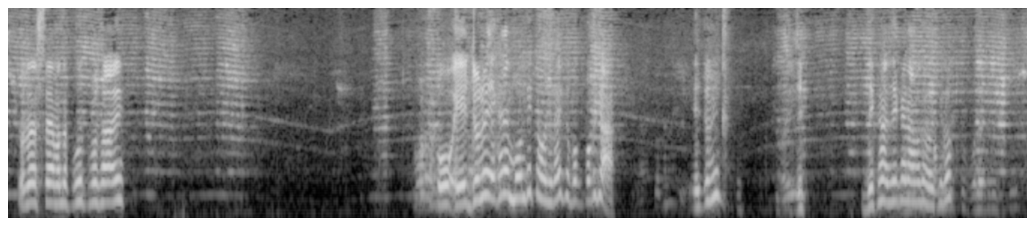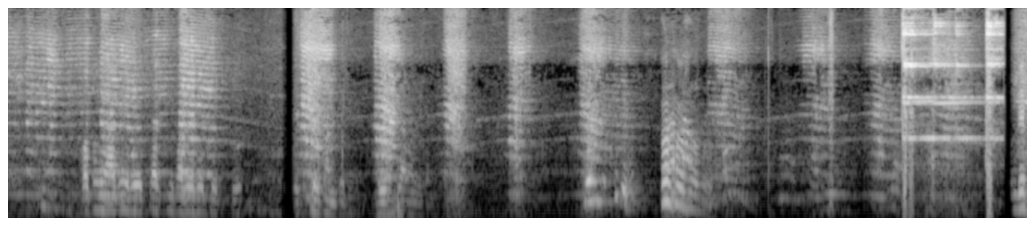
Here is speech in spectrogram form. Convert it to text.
চলে এসছে আমাদের পুরুত মশাই। ও এর জন্য এখানে মন্দিরটা হয়েছে তাই তো কবিতা এর জন্যই? যেখানে যেখানে আমাদের হয়েছিল। কতদিন আগে হয়েছে আর কীভাবে হয়েছে একটু। ওখান থেকে। আমাদের এখানে। মন্দির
